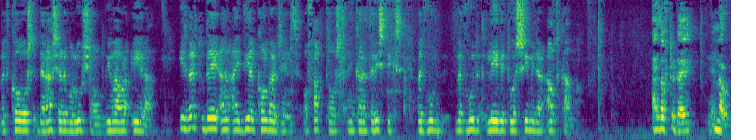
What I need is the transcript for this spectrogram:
that caused the Russian Revolution with our era, is there today an ideal convergence of factors and characteristics that would, that would lead to a similar outcome? As of today, yeah. no.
